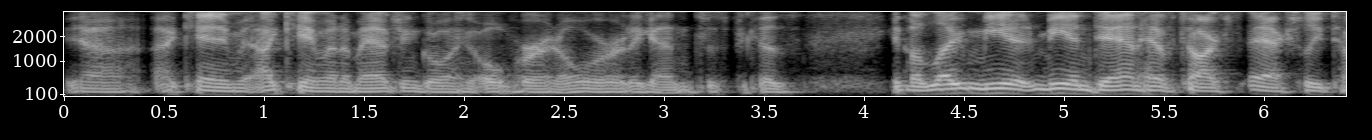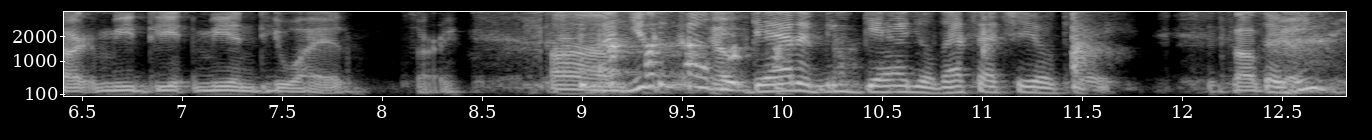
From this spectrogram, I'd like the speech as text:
yeah. I can't even i can't even imagine going over and over it again just because you know like me and me and dan have talked actually talked me D, me and dy sorry. Um, you can call him dan and me daniel. That's actually okay. So good. So he's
